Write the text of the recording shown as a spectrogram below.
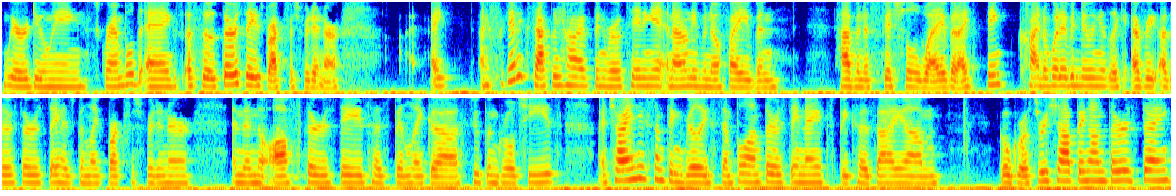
we're doing scrambled eggs. Oh, so Thursday is breakfast for dinner. I I forget exactly how I've been rotating it, and I don't even know if I even have an official way. But I think kind of what I've been doing is like every other Thursday has been like breakfast for dinner and then the off Thursdays has been like a soup and grilled cheese. I try and do something really simple on Thursday nights because I um, go grocery shopping on Thursday.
